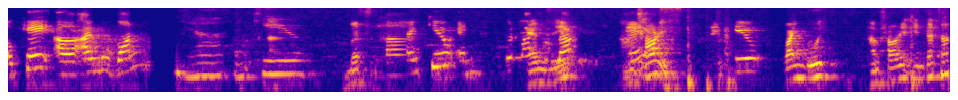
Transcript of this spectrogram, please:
Okay, uh, I move on. Yeah, thank you. But, uh, thank you and good luck. And good luck. I'm okay. sorry. Thank you. One good. I'm sorry in that. Huh?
